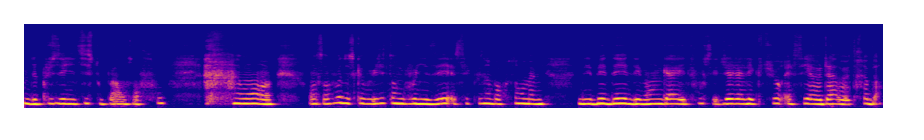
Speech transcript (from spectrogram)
de plus élitiste ou pas, on s'en fout. Vraiment, euh, on s'en fout de ce que vous lisez tant que vous lisez, c'est plus important, même des BD, des mangas et tout, c'est déjà la lecture et c'est euh, déjà euh, très bien.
